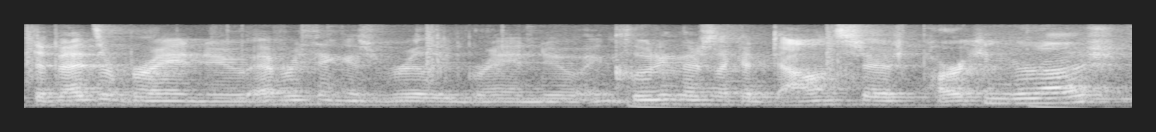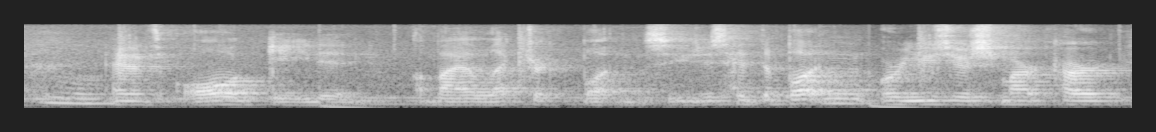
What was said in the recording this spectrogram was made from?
the beds are brand new. Everything is really brand new, including there's like a downstairs parking garage, and it's all gated by electric buttons. So you just hit the button or use your smart card.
